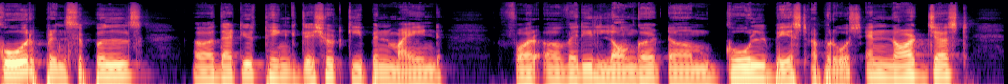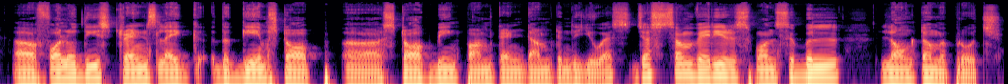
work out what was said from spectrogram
core principles uh, that you think they should keep in mind for a very longer term, goal based approach and not just uh, follow these trends like the GameStop uh, stock being pumped and dumped in the US. Just some very responsible long term approach.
